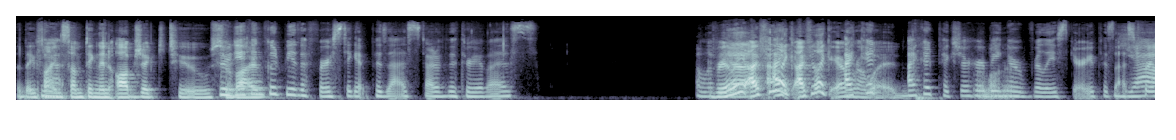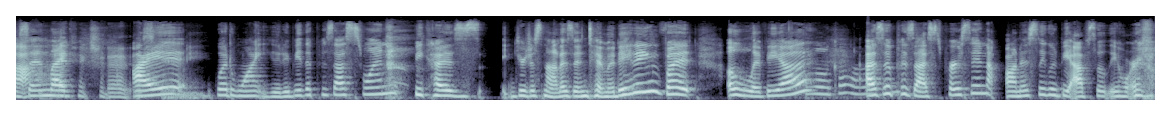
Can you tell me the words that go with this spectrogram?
That they find Yeah. something, an object to survive. Who do you think would be the first to get possessed out of the three of us? Really? I feel I- like I feel like I could would. I could picture her being love a really scary possessed yeah, person. I Like pictured it. It I me. would want you to be the possessed one because you're just not as intimidating. But Olivia, oh god. as a possessed person, honestly would be absolutely horrified.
